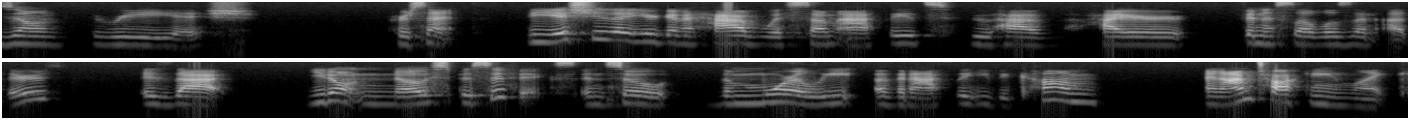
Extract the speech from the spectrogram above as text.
zone three ish percent. The issue that you're going to have with some athletes who have higher fitness levels than others is that you don't know specifics. And so the more elite of an athlete you become, and I'm talking like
